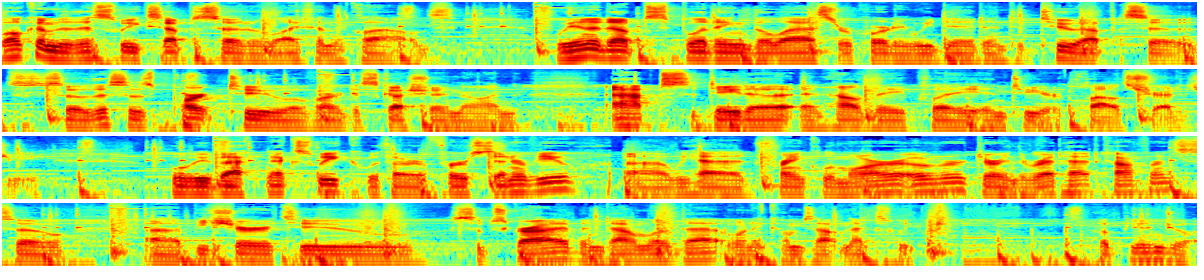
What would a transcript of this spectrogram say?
Welcome to this week's episode of Life in the Clouds. We ended up splitting the last recording we did into two episodes, so this is part two of our discussion on apps, data, and how they play into your cloud strategy. We'll be back next week with our first interview. Uh, we had Frank Lamar over during the Red Hat conference, so uh, be sure to subscribe and download that when it comes out next week. Hope you enjoy.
